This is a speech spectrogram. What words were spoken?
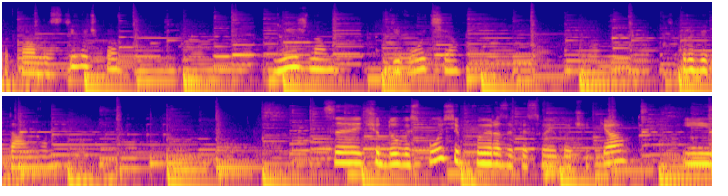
Така листівочка ніжна, дівоча, з привітанням. Це чудовий спосіб виразити свої почуття і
